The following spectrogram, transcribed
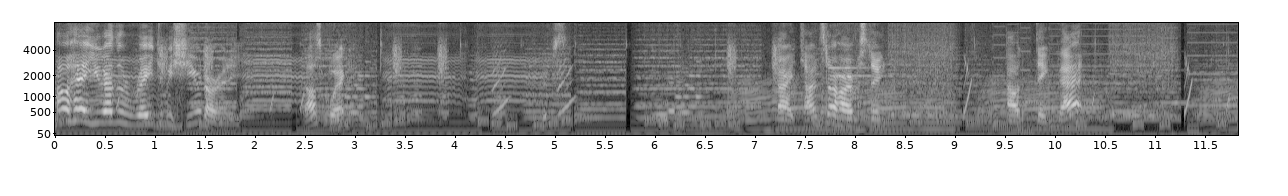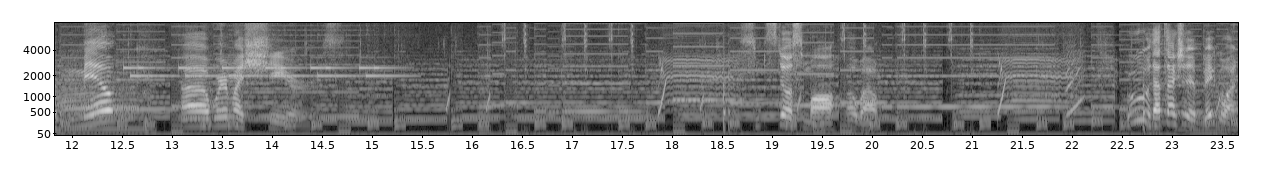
Oh, hey, you guys are ready to be sheared already. That was quick. Oops. Alright, time to start harvesting. I'll take that. Milk. Uh, where are my shears? S still small. Oh well. Ooh, Ooh, that's actually a big one.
